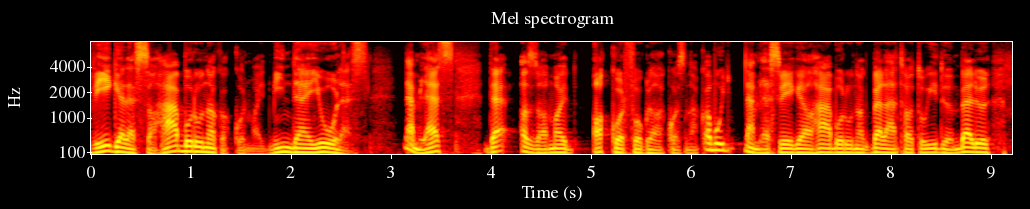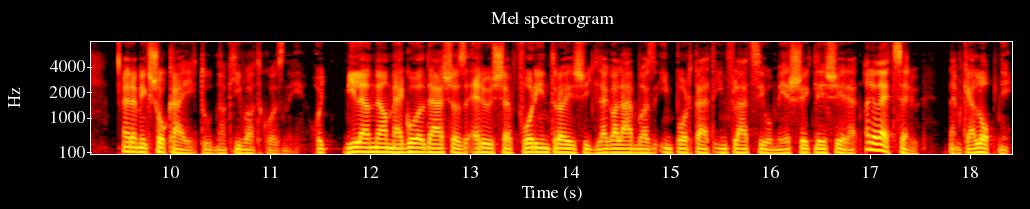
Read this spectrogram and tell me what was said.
vége lesz a háborúnak, akkor majd minden jó lesz. Nem lesz, de azzal majd akkor foglalkoznak. Amúgy nem lesz vége a háborúnak belátható időn belül, erre még sokáig tudnak hivatkozni. Hogy mi lenne a megoldás az erősebb forintra és így legalább az importált infláció mérséklésére? Nagyon egyszerű nem kell lopni.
